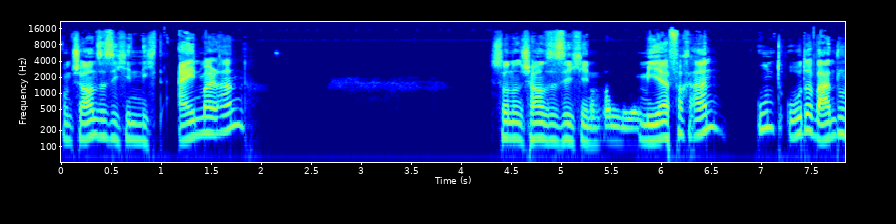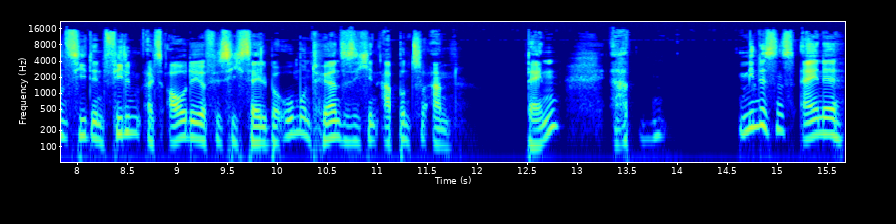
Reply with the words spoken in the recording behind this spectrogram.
und schauen Sie sich ihn nicht einmal an, sondern schauen Sie sich ihn mehrfach an und oder wandeln Sie den Film als Audio für sich selber um und hören Sie sich ihn ab und zu an. Denn er hat mindestens eine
